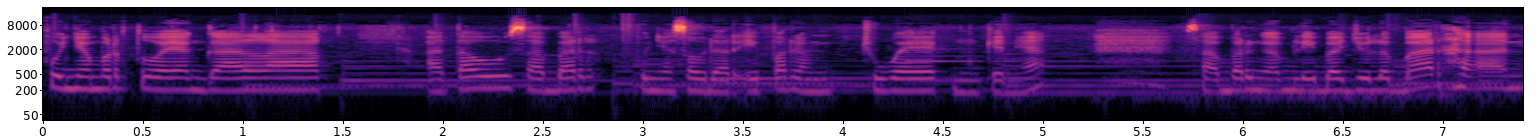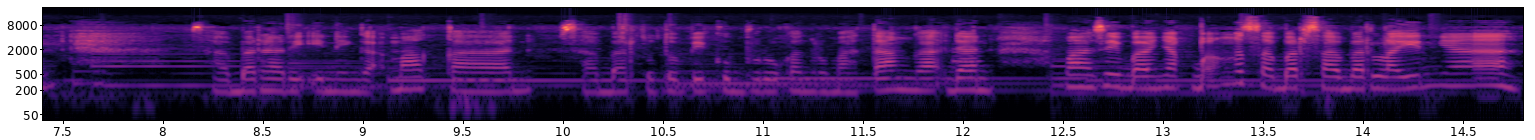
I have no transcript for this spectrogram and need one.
punya mertua yang galak, atau sabar punya saudara ipar yang cuek mungkin ya, sabar nggak beli baju lebaran, sabar hari ini nggak makan, sabar tutupi keburukan rumah tangga, dan masih banyak banget sabar-sabar lainnya.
